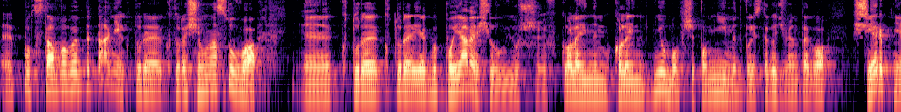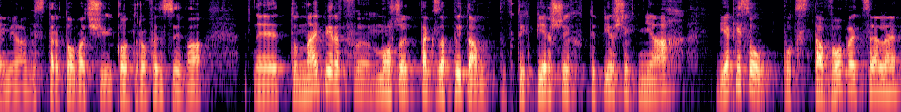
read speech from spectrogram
e, podstawowe pytanie, które, które się nasuwa, które, które jakby pojawia się już w kolejnym, kolejnym dniu, bo przypomnijmy, 29 sierpnia miała wystartować kontrofensywa, e, to najpierw e, może tak zapytam w tych pierwszych, w tych pierwszych dniach, jakie są podstawowe cele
